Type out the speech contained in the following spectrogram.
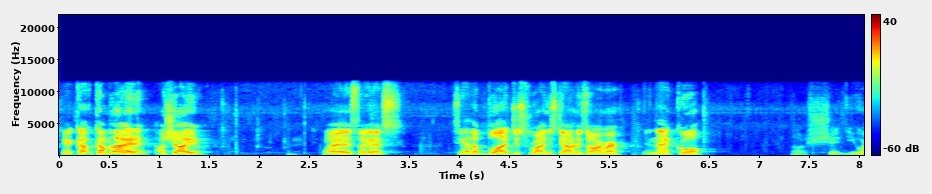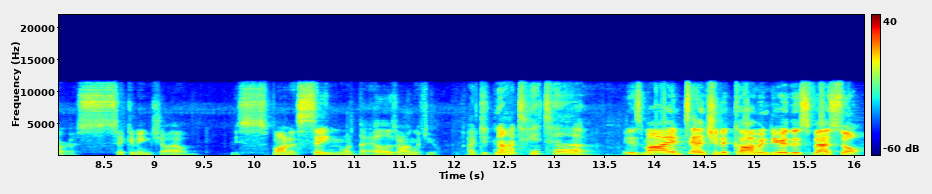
Here, come come look at it. I'll show you. Look at this. Look at this. See how the blood just runs down his armor? Isn't that cool? Oh shit, you are a sickening child. You spawn of Satan. What the hell is wrong with you? I did not hit her. It is my intention to commandeer this vessel.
